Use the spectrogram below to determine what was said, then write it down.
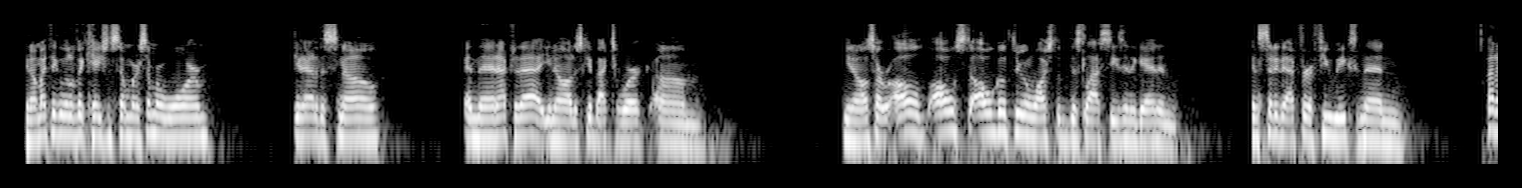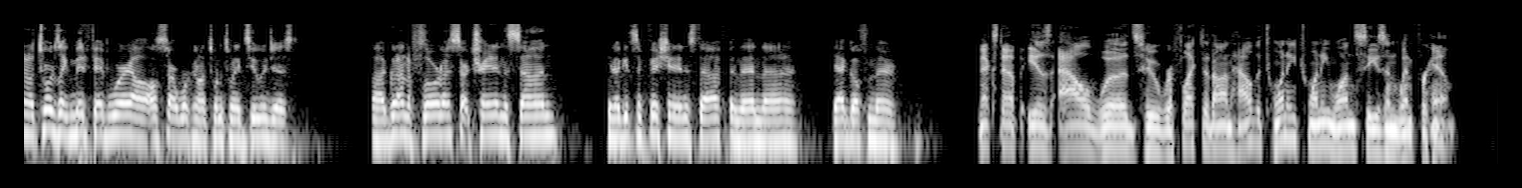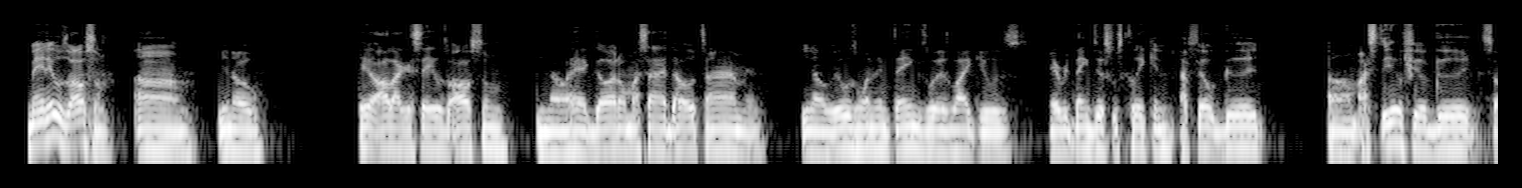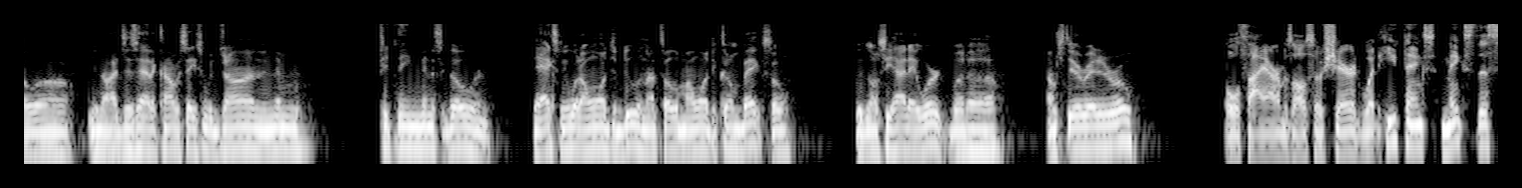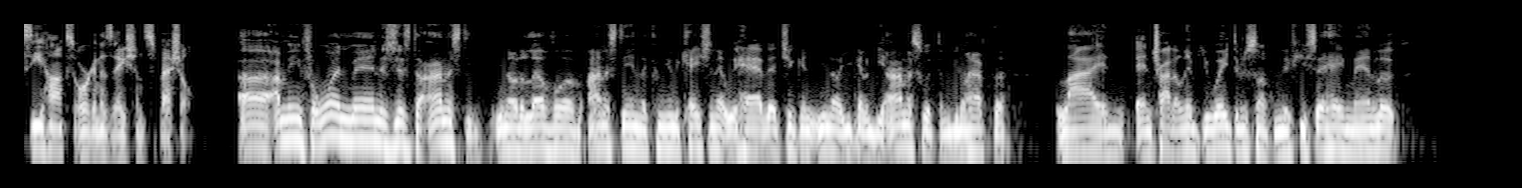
you know, I might take a little vacation somewhere, somewhere warm, get out of the snow. And then after that, you know, I'll just get back to work. Um, you know, I'll start. I'll I'll st- I'll go through and watch the, this last season again and and study that for a few weeks, and then I don't know. Towards like mid February, I'll, I'll, start working on 2022 and just uh, go down to Florida, start training in the sun, you know, get some fishing in and stuff, and then uh, yeah, go from there. Next up is Al Woods, who reflected on how the 2021 season went for him. Man, it was awesome. Um, you know, it, all I can say it was awesome. You know, I had God on my side the whole time, and you know, it was one of them things where like it was everything just was clicking. I felt good. Um, I still feel good. So, uh, you know, I just had a conversation with John and them 15 minutes ago, and they asked me what I wanted to do, and I told them I wanted to come back. So we're gonna see how that worked, but uh, I'm still ready to roll. Old Thigh Arms also shared what he thinks makes this Seahawks organization special. Uh, I mean, for one, man, it's just the honesty. You know, the level of honesty and the communication that we have. That you can, you know, you can be honest with them. You don't have to lie and, and try to limp your way through something. If you say, "Hey, man, look,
